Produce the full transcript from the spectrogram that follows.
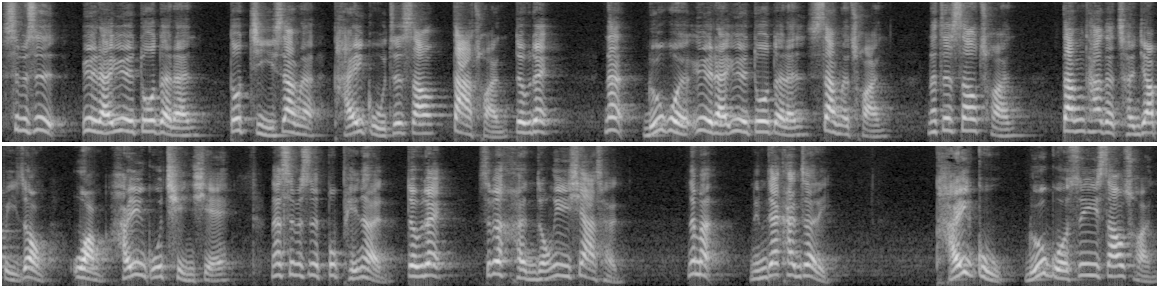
是不是越来越多的人都挤上了台股这艘大船，对不对？那如果越来越多的人上了船，那这艘船当它的成交比重往航运股倾斜，那是不是不平衡？对不对？是不是很容易下沉？那么你们再看这里，台股如果是一艘船。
